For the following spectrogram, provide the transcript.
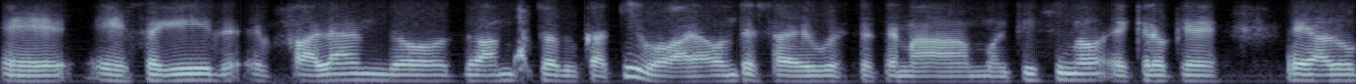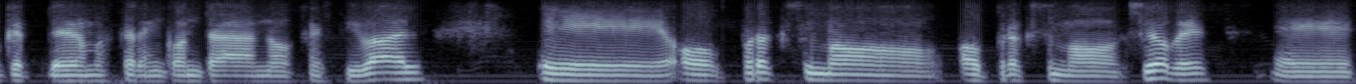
eh, eh, seguir falando do ámbito educativo. Ah, Onde saiu este tema moitísimo e eh, creo que é algo que debemos ter en conta no festival. Eh, o próximo o próximo xoves eh,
